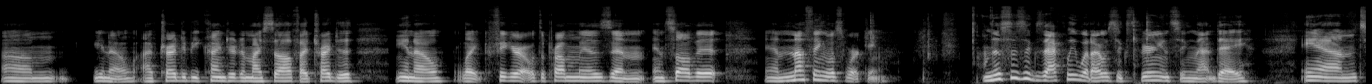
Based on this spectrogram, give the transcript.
Um, you know, I've tried to be kinder to myself. I tried to, you know, like figure out what the problem is and, and solve it and nothing was working. And this is exactly what I was experiencing that day. And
